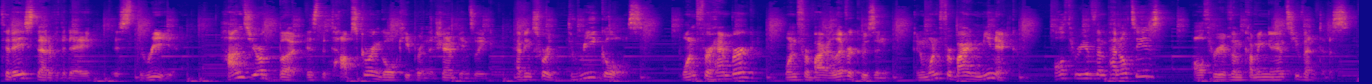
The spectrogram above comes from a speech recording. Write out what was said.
Today's stat of the day is 3. Hans-Jörg Butt is the top scoring goalkeeper in the Champions League, having scored 3 goals. One for Hamburg, one for Bayer Leverkusen, and one for Bayern Munich. All three of them penalties, all three of them coming against Juventus.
